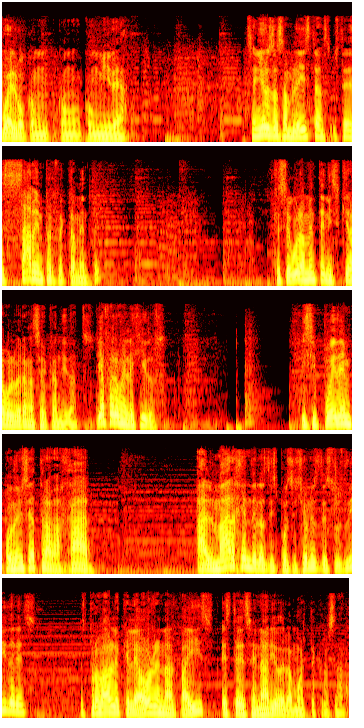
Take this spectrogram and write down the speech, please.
Vuelvo con, con- mi idea. Señores asambleístas, ustedes saben perfectamente que seguramente ni siquiera volverán a ser candidatos. Ya fueron elegidos. Y si pueden ponerse a trabajar al margen de las disposiciones de sus líderes, es probable que le ahorren al país este escenario de la muerte cruzada.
